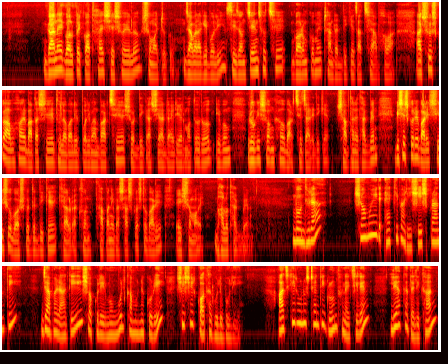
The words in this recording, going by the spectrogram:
গানে গল্পে কথায় শেষ হয়ে এলো সময়টুকু। যাবার আগে বলি, সিজন চেঞ্জ হচ্ছে, গরম কমে ঠান্ডার দিকে যাচ্ছে আবহাওয়া। আর শুষ্ক আবহাওয়ায় বাতাসে ধুলাবালির পরিমাণ বাড়ছে, সর্দি, কাশি আর ডায়রিয়ার মতো রোগ এবং রোগীর সংখ্যাও বাড়ছে চারিদিকে। সাবধানে থাকবেন, বিশেষ করে বাড়ির শিশু বয়স্কদের দিকে খেয়াল রাখুন। হাঁপানি বা শ্বাসকষ্ট বাড়ে এই সময়। ভালো থাকবেন। বন্ধুরা, সময়ের একেবারে শেষ প্রান্তে যাবার আগে সকলের মঙ্গল কামনা করে শেষের কথাগুলো বলি। আজকের অনুষ্ঠানটি গ্রন্থনায় ছিলেন লিয়াকাত আলী খান।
